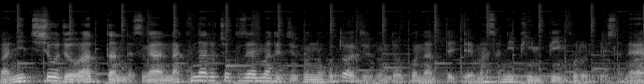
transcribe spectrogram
まあ、認知症状はあったんですが亡くなる直前まで自分のことは自分で行っていてまさにピンピンコロリでしたね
